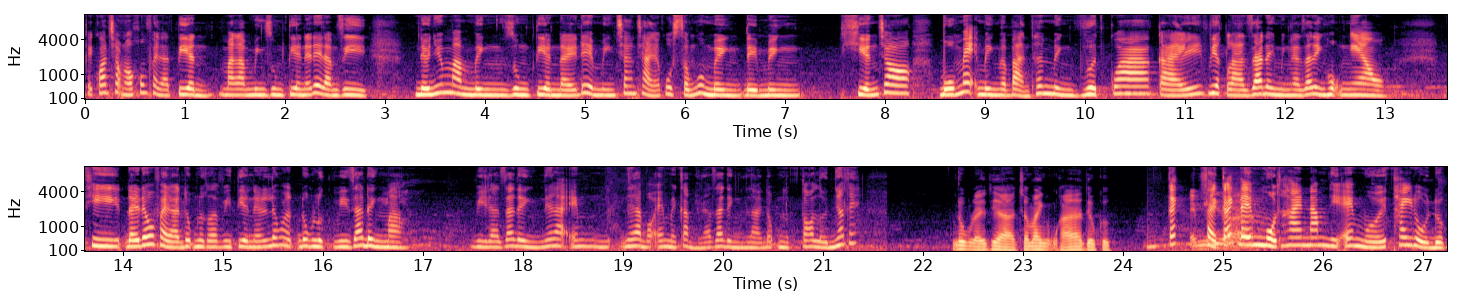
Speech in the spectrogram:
cái quan trọng nó không phải là tiền mà là mình dùng tiền đấy để làm gì nếu như mà mình dùng tiền đấy để mình trang trải cho cuộc sống của mình để mình khiến cho bố mẹ mình và bản thân mình vượt qua cái việc là gia đình mình là gia đình hộ nghèo thì đấy đâu phải là động lực là vì tiền đấy đâu là động lực vì gia đình mà. Vì là gia đình nên là em nên là bọn em mới cảm thấy là gia đình là động lực to lớn nhất ấy. Lúc đấy thì à, trâm anh cũng khá là tiêu cực. Cách Em phải cách là- đây một hai năm thì em mới thay đổi được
